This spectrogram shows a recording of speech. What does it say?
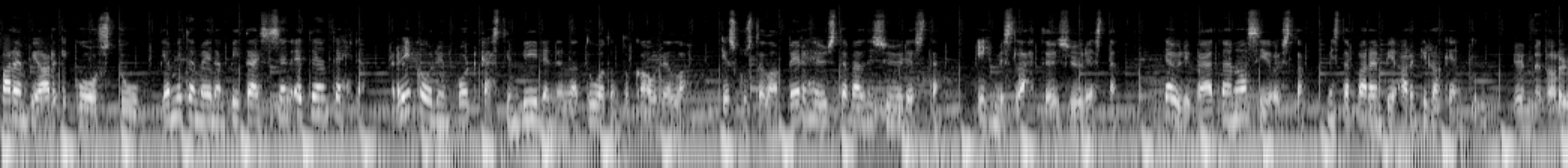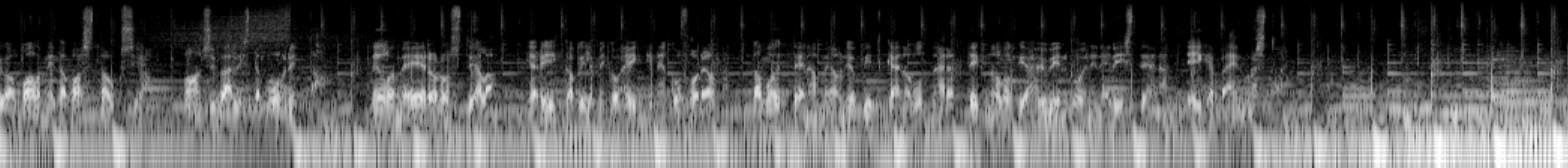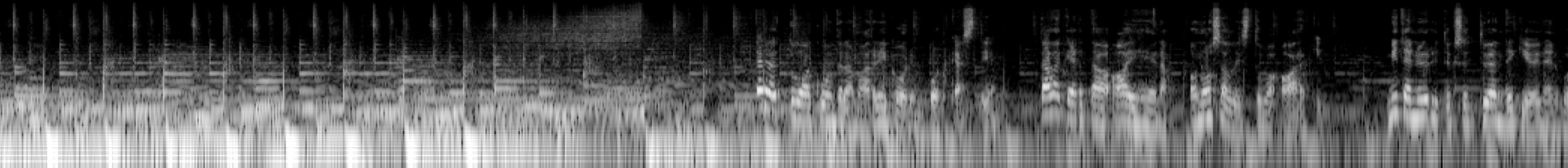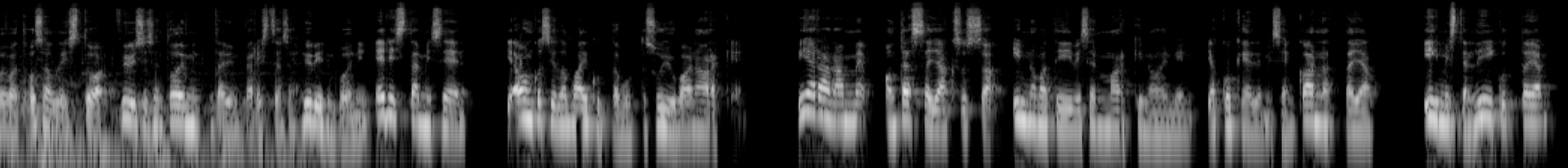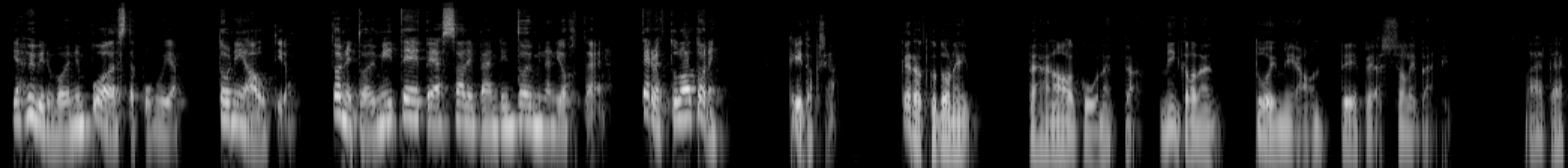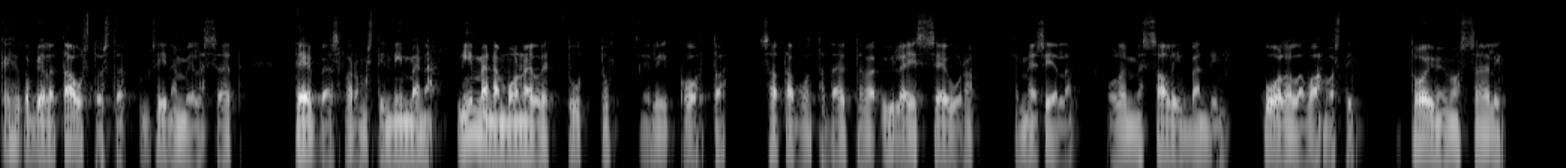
Parempi arki koostuu ja mitä meidän pitäisi sen eteen tehdä? Recodin podcastin viidennellä tuotantokaudella keskustellaan perheystävällisyydestä, ihmislähtöisyydestä ja ylipäätään asioista, mistä parempi arki rakentuu. Emme tarjoa valmiita vastauksia, vaan syvällistä pohdintaa. Me olemme Eero Rostiala ja Riikka Vilminko Heikkinen Koforelta. Tavoitteenamme on jo pitkään ollut nähdä teknologia hyvinvoinnin edistäjänä, eikä päinvastoin. Tervetuloa kuuntelemaan Recordin podcastia. Tällä kertaa aiheena on osallistuva arki. Miten yritykset työntekijöiden voivat osallistua fyysisen toimintaympäristönsä hyvinvoinnin edistämiseen ja onko sillä vaikuttavuutta sujuvaan arkeen? Vieraanamme on tässä jaksossa innovatiivisen markkinoinnin ja kokeilemisen kannattaja, ihmisten liikuttaja ja hyvinvoinnin puolesta puhuja Toni Autio. Toni toimii TPS Salibändin toiminnanjohtajana. Tervetuloa Toni. Kiitoksia. Kerrotko Toni tähän alkuun, että minkälainen toimija on TPS Salibändi? Lähdetään ehkä hiukan vielä taustoista siinä mielessä, että TPS varmasti nimenä, nimenä monelle tuttu, eli kohta sata vuotta täyttävä yleisseura, ja me siellä olemme salibändin puolella vahvasti toimimassa, eli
